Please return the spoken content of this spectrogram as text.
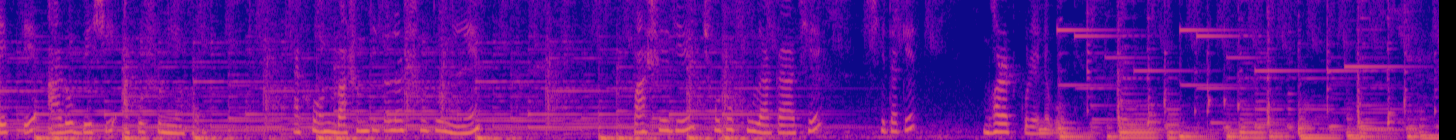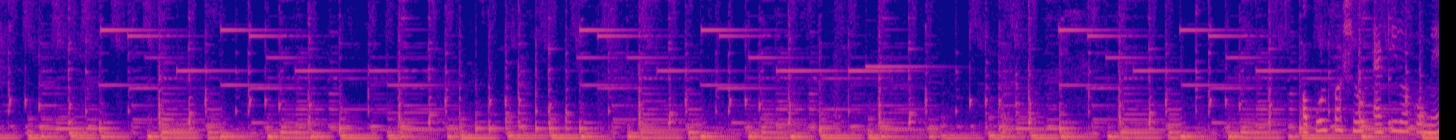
দেখতে আরও বেশি আকর্ষণীয় হয়। এখন বাসন্তী কালার সুতো নিয়ে পাশে যে ছোট ফুল আঁকা আছে, সেটাকে ভরাট করে নেব। অপর পাশেও একই রকমে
